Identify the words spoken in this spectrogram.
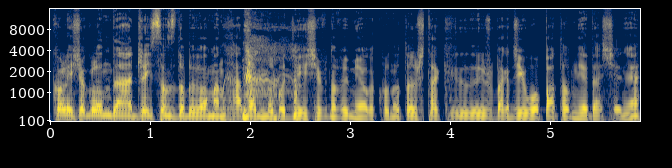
koleś ogląda Jason zdobywa Manhattan, no bo dzieje się w Nowym Jorku. No to już tak, już bardziej łopatą nie da się, nie?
